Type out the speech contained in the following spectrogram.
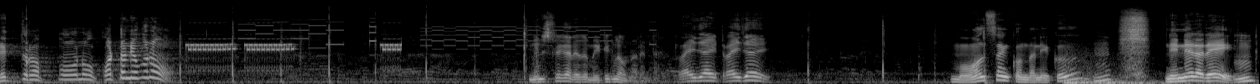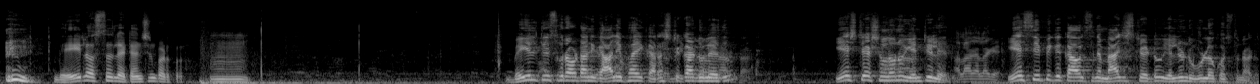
నిద్రపోను కొట్టనివ్వను. మినిస్టర్ గారు ఏదో మీటింగ్లో ఉన్నారంట. ట్రై చేయి ట్రై చేయి. మోల్ సంక్ ఉందా నీకు? నిన్నేరా రే. బెయిల్ వస్తుందిలే టెన్షన్ పడుకో. బెయిల్ తీసుకురావడానికి ఆలిభాయికి అరెస్ట్ కార్డు లేదు ఏ స్టేషన్లోనూ ఎంట్రీ లేదు. ఏసీపీకి కావాల్సిన మ్యాజిస్ట్రేటు ఎల్లుండి ఊళ్ళోకి వస్తున్నాడు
